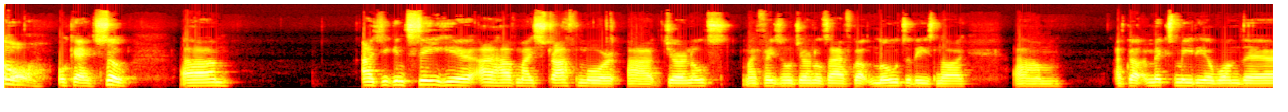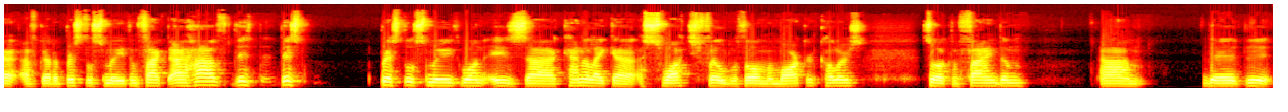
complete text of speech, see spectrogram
Oh, okay. So, um, as you can see here, I have my Strathmore uh, journals, my visual journals. I've got loads of these now. Um, I've got a mixed media one there. I've got a Bristol Smooth. In fact, I have this this Bristol Smooth one is uh, kind of like a, a, swatch filled with all my marker colors, so I can find them. Um, the the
